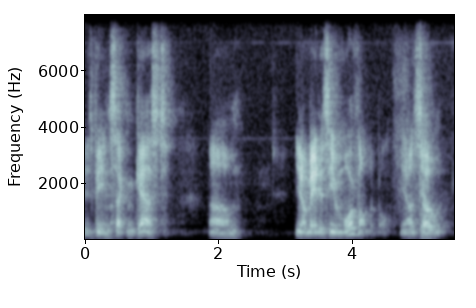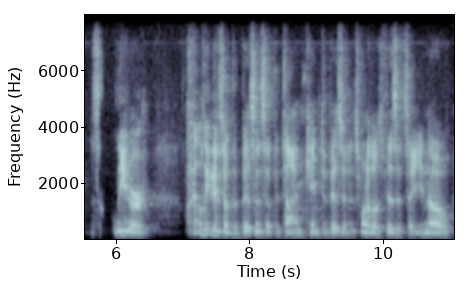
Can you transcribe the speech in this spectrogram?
is being second guessed, um, you know, made us even more vulnerable. You know, so, yeah. so leader leaders of the business at the time came to visit. It's one of those visits that you know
